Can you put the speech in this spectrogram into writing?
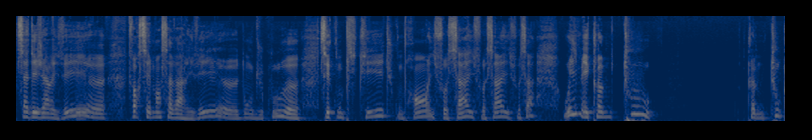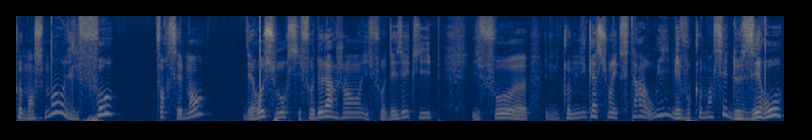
ça a déjà arrivé, euh, forcément ça va arriver, euh, donc du coup c'est compliqué, tu comprends, il faut ça, il faut ça, il faut ça. Oui, mais comme tout, comme tout commencement, il faut forcément des ressources, il faut de l'argent, il faut des équipes, il faut une communication, etc. Oui, mais vous commencez de zéro.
